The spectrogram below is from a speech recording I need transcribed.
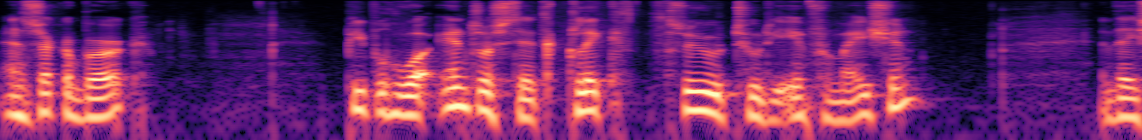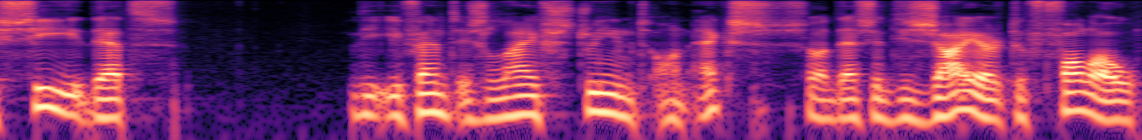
and Zuckerberg. People who are interested click through to the information. They see that the event is live streamed on X, so there's a desire to follow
